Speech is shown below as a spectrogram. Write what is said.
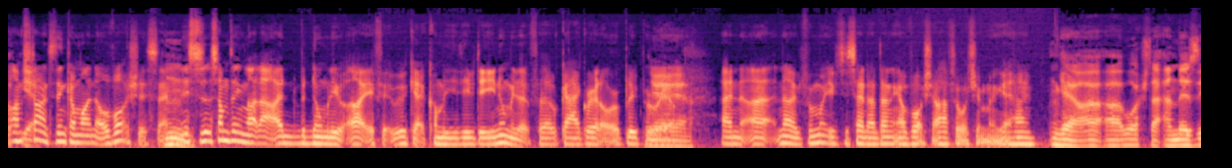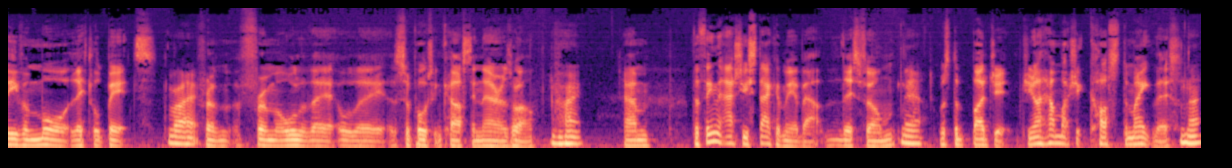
I'm yeah. starting to think I might not have watched this. Then Mm. this is something like that. I would normally, like, if it would get a comedy DVD, you normally look for a gag reel or a blooper Yeah, reel. yeah. And uh, no, from what you've just said, I don't think I've watched it. I have to watch it when we get home. Yeah, I, I watched that, and there's even more little bits Right, from from all of the all the supporting cast in there as well. right. Um, The thing that actually staggered me about this film Yeah. was the budget. Do you know how much it cost to make this? No.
